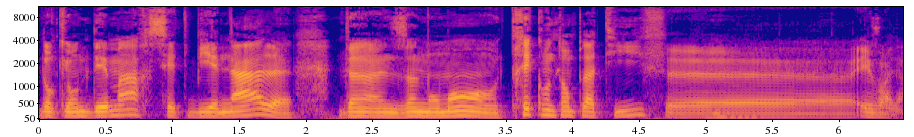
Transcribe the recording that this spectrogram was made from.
Donc on démarre cette biennale dans un moment très contemplatif euh, et voilà.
